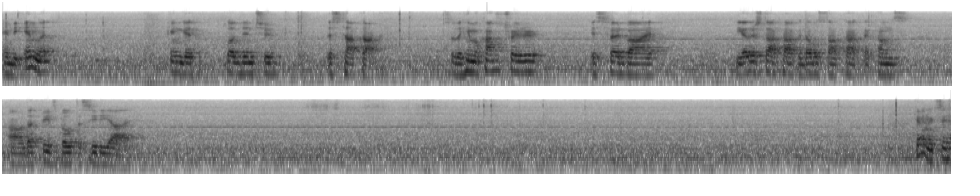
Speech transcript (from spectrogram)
And the inlet can get plugged into this stopcock. So the hemoconcentrator is fed by the other stopcock, the double stopcock that comes, uh, that feeds both the CDI. Okay, next you have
